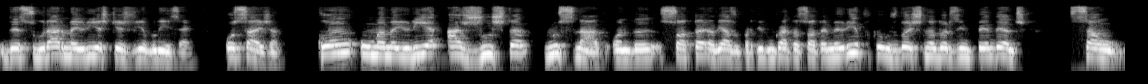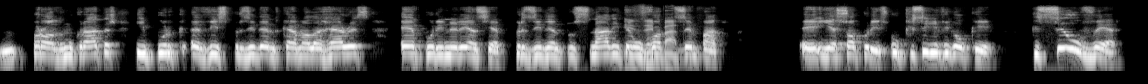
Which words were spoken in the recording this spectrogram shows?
de assegurar maiorias que as viabilizem. Ou seja, com uma maioria à justa no Senado, onde só tem, aliás, o Partido Democrata só tem maioria porque os dois senadores independentes são pró-democratas e porque a vice-presidente Kamala Harris é, por inerência, presidente do Senado e tem desempate. um voto de desempate. E, e é só por isso. O que significa o quê? Que se houver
